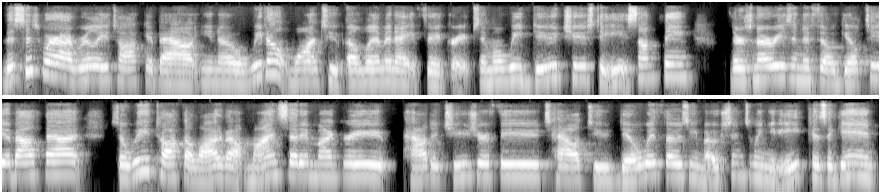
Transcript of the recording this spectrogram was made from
this is where I really talk about, you know, we don't want to eliminate food groups. And when we do choose to eat something, there's no reason to feel guilty about that. So we talk a lot about mindset in my group, how to choose your foods, how to deal with those emotions when you eat. Because again,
